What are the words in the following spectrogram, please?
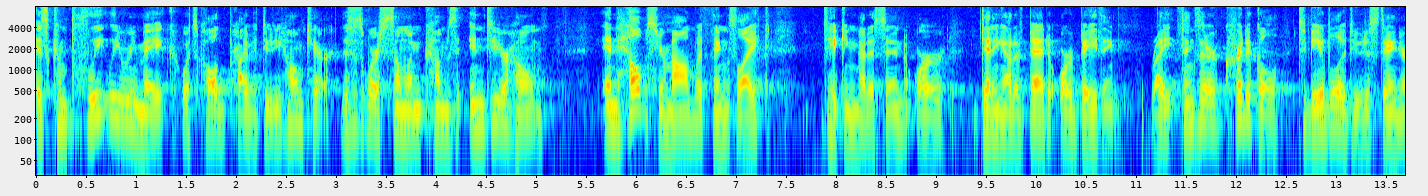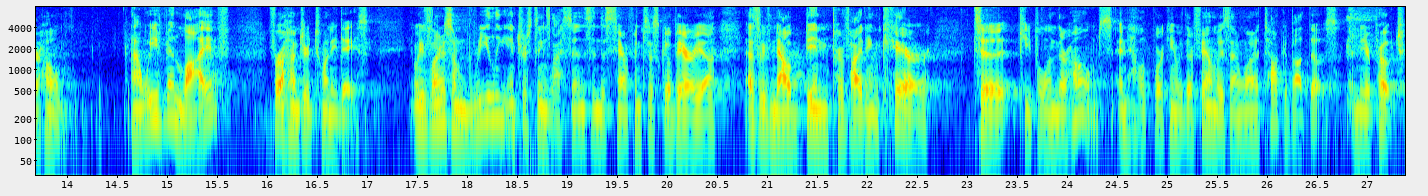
is completely remake what's called private duty home care. This is where someone comes into your home and helps your mom with things like taking medicine or getting out of bed or bathing, right? Things that are critical to be able to do to stay in your home. Now, we've been live for 120 days. And we've learned some really interesting lessons in the San Francisco Bay Area as we've now been providing care to people in their homes and help working with their families. And I want to talk about those and the approach.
